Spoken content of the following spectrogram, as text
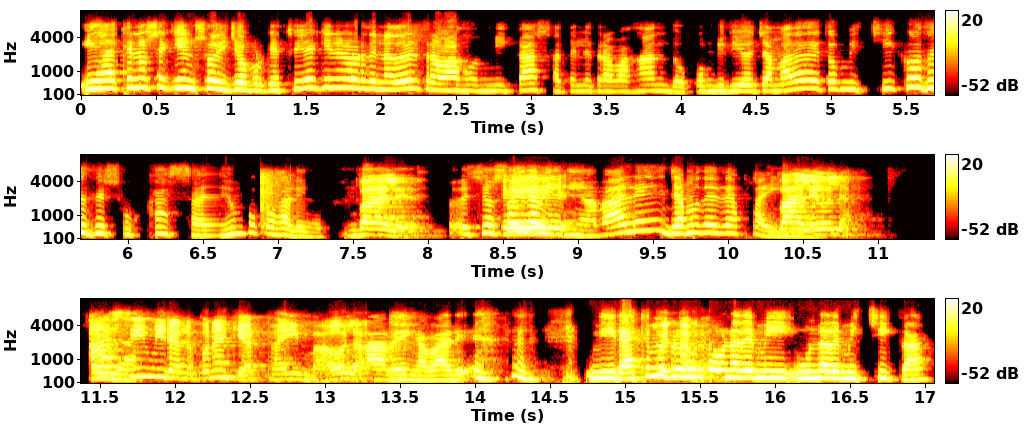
Hija, es que no sé quién soy yo, porque estoy aquí en el ordenador del trabajo, en mi casa, teletrabajando, con videollamadas de todos mis chicos desde sus casas. Es un poco jaleo. Vale. Yo soy la Lavinia, ¿vale? Llamo desde Aspaín. Vale, hola. Ah, sí, mira, lo pone aquí, Aspaimba, hola. Ah, venga, vale. mira, es que me pregunta una de, mi, una de mis chicas,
